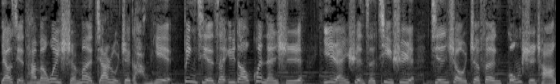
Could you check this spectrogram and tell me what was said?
了解他们为什么加入这个行业，并且在遇到困难时，依然选择继续坚守这份工时长、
